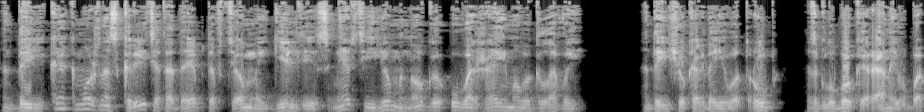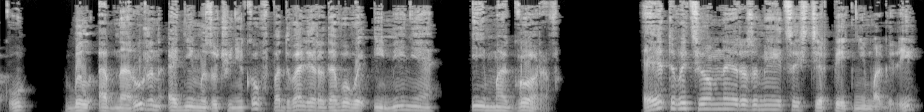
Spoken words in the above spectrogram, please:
Да и как можно скрыть от адептов темной гильдии смерти ее многоуважаемого главы? Да еще когда его труп с глубокой раной в боку был обнаружен одним из учеников в подвале родового имения Имагоров. Этого темные, разумеется, стерпеть не могли,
